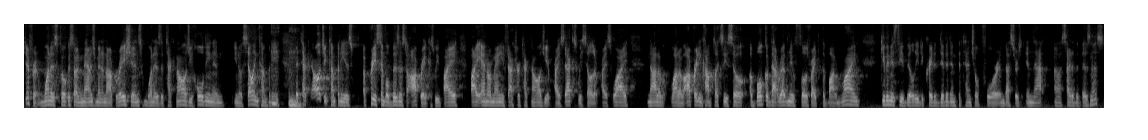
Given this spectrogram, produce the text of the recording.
different. One is focused on management and operations. One is a technology holding and you know selling company. Mm-hmm. the technology company is a pretty simple business to operate because we buy buy and or manufacture technology at price X, we sell it at price Y not a lot of operating complexity. So a bulk of that revenue flows right to the bottom line, giving us the ability to create a dividend potential for investors in that uh, side of the business.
